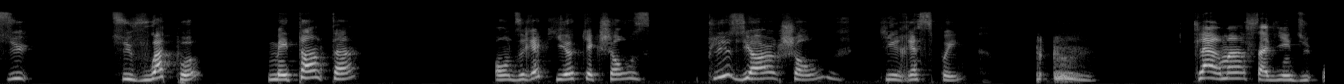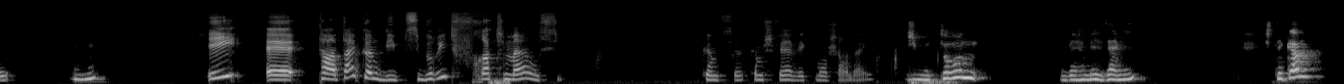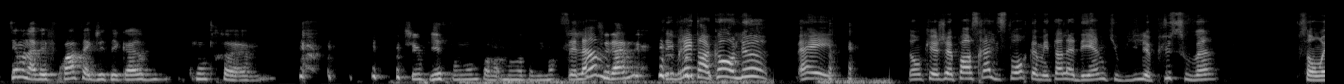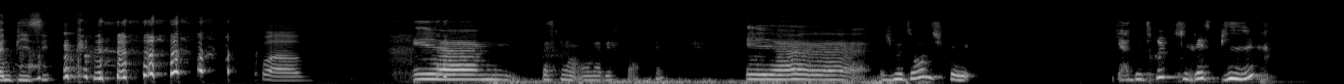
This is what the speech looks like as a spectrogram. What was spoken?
tu, tu vois pas, mais t'entends, on dirait qu'il y a quelque chose, plusieurs choses qui respirent. Clairement, ça vient du haut. Mhm. Et euh, t'entends comme des petits bruits de frottement aussi. Comme ça, comme je fais avec mon chandail. Je me tourne vers mes amis. J'étais comme, tu sais, on avait froid, fait que j'étais comme contre. euh, J'ai oublié son nom pendant momentanément. C'est l'âme, C'est vrai, t'es encore là. Hey! Donc, euh, je passerai à l'histoire comme étant la DM qui oublie le plus souvent son NPC. Wow. Et euh, parce qu'on on avait froid. Et euh, je me tourne, je fais. Il y a des trucs qui respirent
